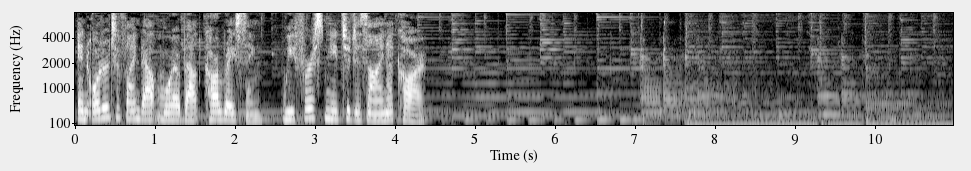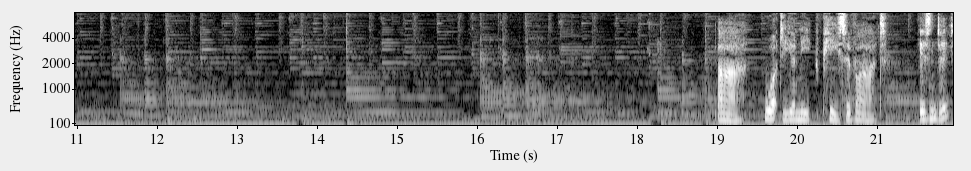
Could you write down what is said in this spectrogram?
In order to find out more about car racing, we first need to design a car. Ah, what a unique piece of art, isn't it?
